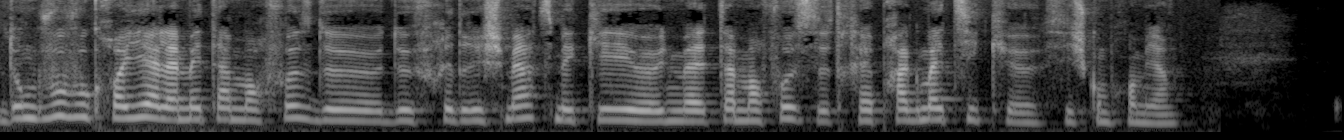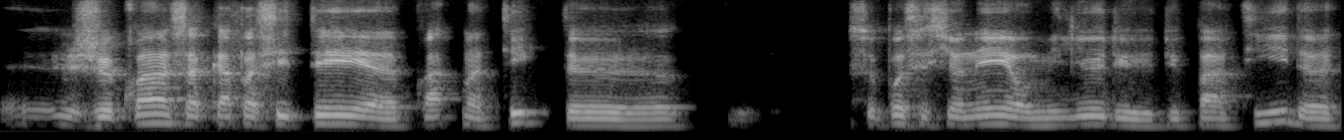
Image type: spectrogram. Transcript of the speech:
Donc vous, vous croyez à la métamorphose de, Friedrich Merz, mais qui est euh, une métamorphose très pragmatique, euh, si je comprends bien. Je crois à sa capacité pragmatique de se positionner au milieu du, parti, de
